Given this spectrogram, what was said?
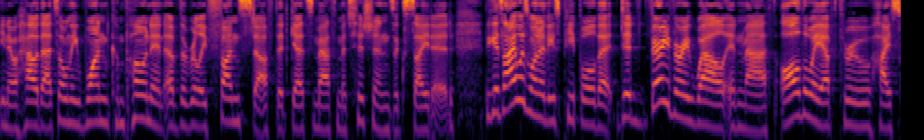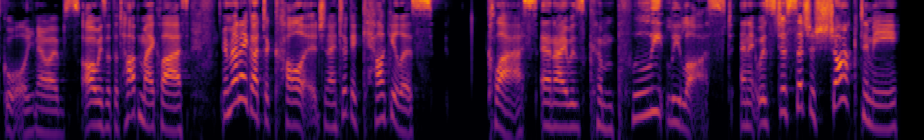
you know, how that's only one component of the really fun stuff that gets mathematicians excited. Because I was one of these people that did very, very well in math all the way up through high school. You know, I was always at the top of my class. And then I got to college and I took a calculus class and I was completely lost. And it was just such a shock to me,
